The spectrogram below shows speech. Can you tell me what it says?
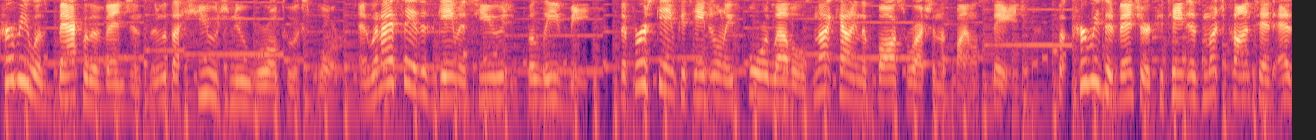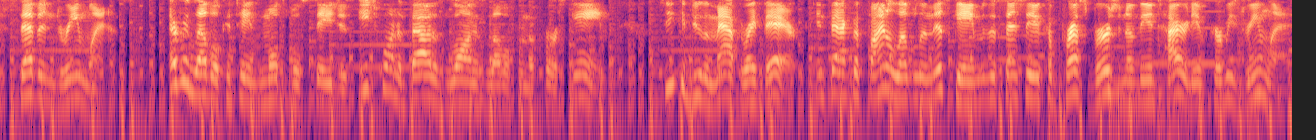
Kirby was back with a vengeance and with a huge new world to explore. And when I say this game is huge, believe me, the first game contained only four levels, not counting the boss rush in the final stage, but Kirby's Adventure contained as much content as seven Dreamlands. Every level contains multiple stages, each one about as long as level from the first game, so you can do the math right there. In fact, the final level in this game is essentially a compressed version of the entirety of Kirby's Dreamland,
